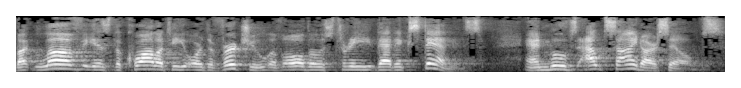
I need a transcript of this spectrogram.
But love is the quality or the virtue of all those three that extends and moves outside ourselves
